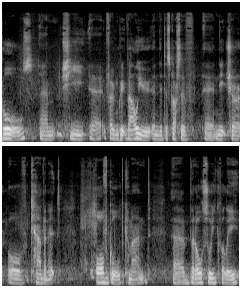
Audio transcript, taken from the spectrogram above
roles, um, she uh, found great value in the discursive nature of Cabinet, of Gold Command, uh, but also equally,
